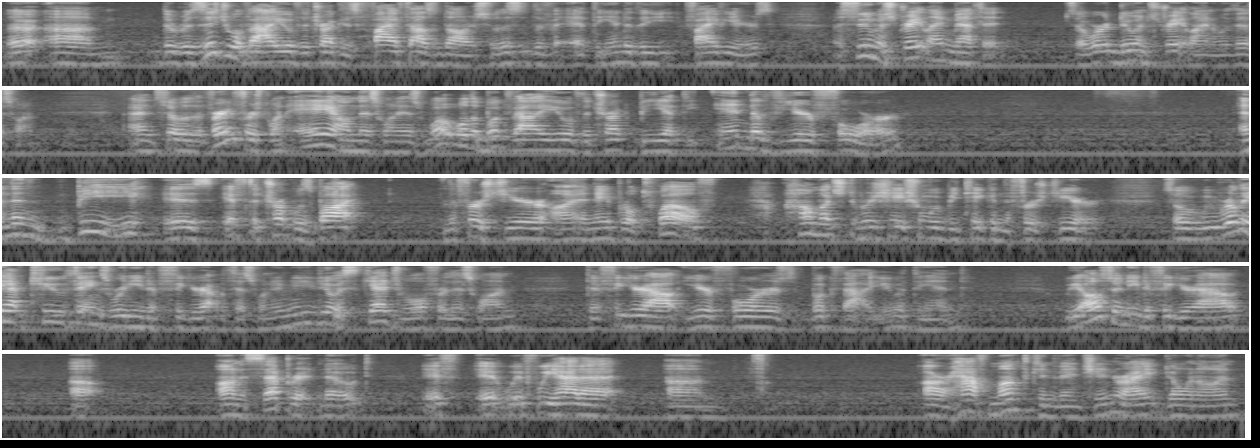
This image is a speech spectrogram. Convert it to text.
The um, the residual value of the truck is five thousand dollars. So this is the at the end of the five years. Assume a straight line method. So we're doing straight line with this one. And so the very first one, A on this one is what will the book value of the truck be at the end of year four? And then B is if the truck was bought the first year on, in April 12th, how much depreciation would be taken the first year? So we really have two things we need to figure out with this one. We need to do a schedule for this one to figure out year four's book value at the end. We also need to figure out, uh, on a separate note, if, if, we had a um, our half month convention, right, going on,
